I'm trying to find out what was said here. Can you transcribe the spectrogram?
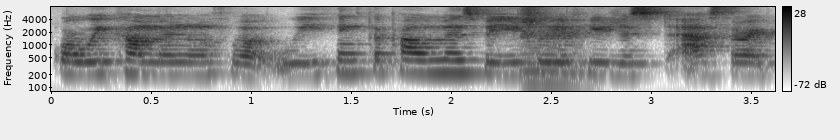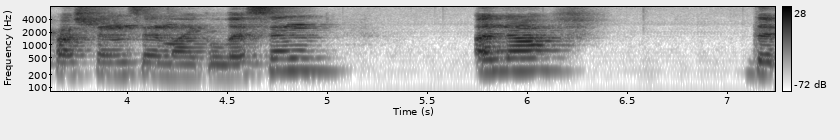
or we come in with what we think the problem is. But usually, if mm-hmm. you just ask the right questions and like listen enough, the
